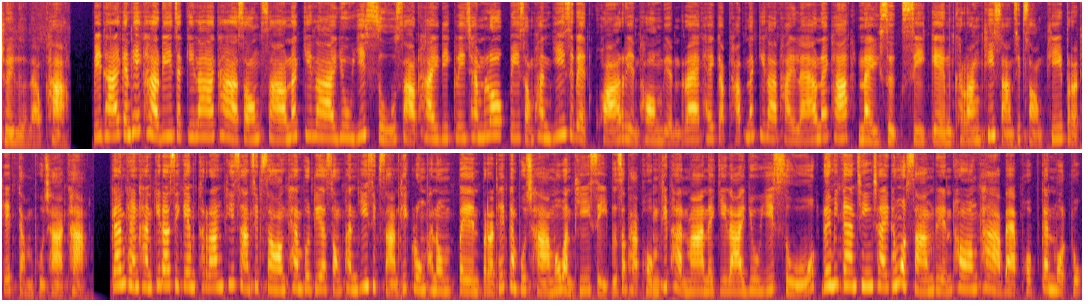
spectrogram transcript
ช่วยเหลือแล้วค่ะ ปิดท้ายกันที่ข่าวดีจากกีฬาค่ะสองสาวนักกีฬายูยิสูสาวไทยดีกรีแชมป์โลกปี 2021 คว้าเหรียญทองเหรียญแรกให้กับทัพนักกีฬาไทยแล้วนะคะ ในศึกซีเกมครั้งที่ 32 ที่ประเทศกัมพูชาค่ะ การแข่งขันกีฬาซีเกมครั้งที่ 32 แคมโบเดีย 2023 ที่กรุงพนมเปญ ประเทศกัมพูชาเมื่อวันที่ 4 พฤษภาคมที่ผ่านมาในกีฬายูยิสู โดยมีการชิงชัยทั้งหมด 3 เหรียญทองค่ะ แบบพบกันหมดทุก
